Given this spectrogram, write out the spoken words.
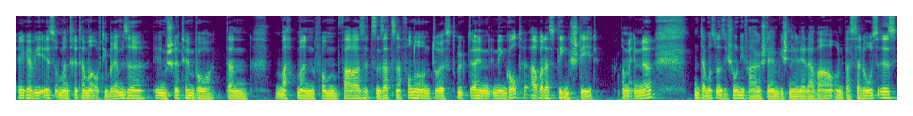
LKW ist und man tritt da mal auf die Bremse im Schritttempo, dann macht man vom Fahrersitz einen Satz nach vorne und drückt einen in den Gurt, aber das Ding steht am Ende. Und da muss man sich schon die Frage stellen, wie schnell der da war und was da los ist.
